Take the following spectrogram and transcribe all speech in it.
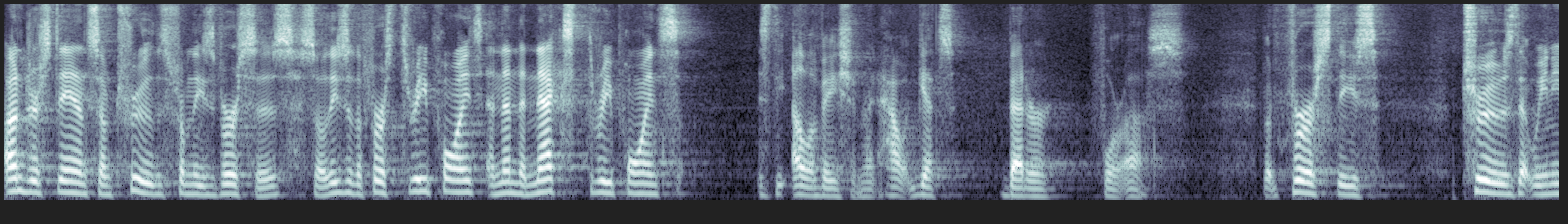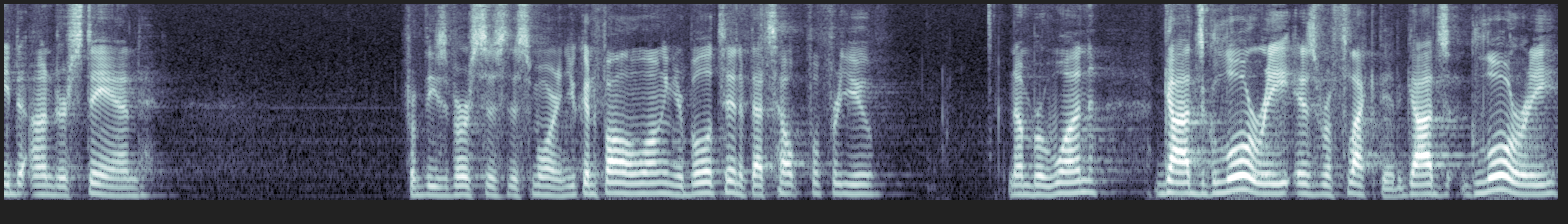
understand some truths from these verses. So these are the first three points, and then the next three points is the elevation, right? How it gets better for us. But first, these truths that we need to understand from these verses this morning. You can follow along in your bulletin if that's helpful for you. Number one, God's glory is reflected. God's glory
